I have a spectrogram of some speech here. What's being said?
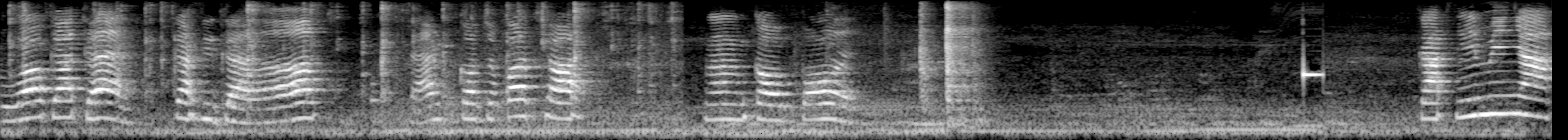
Semoga kasih galau dan kocok-kocok dan kompor. Kasih minyak.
